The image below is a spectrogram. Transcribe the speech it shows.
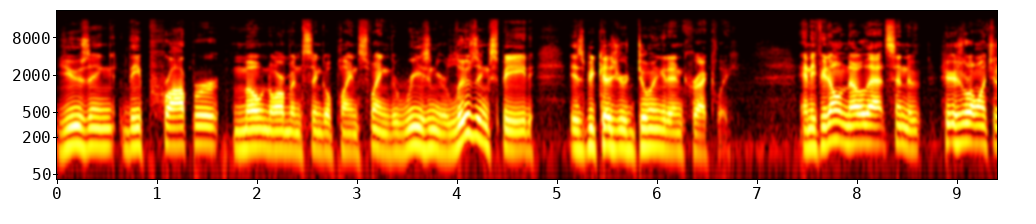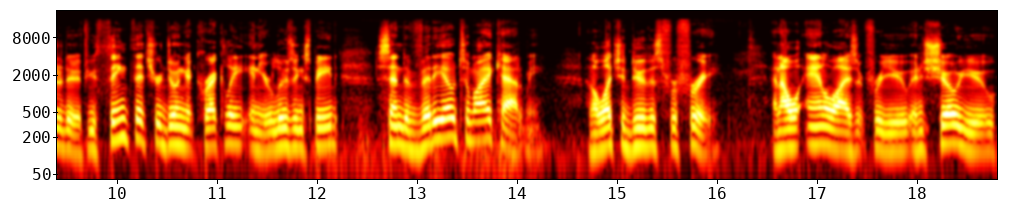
using the proper Moe Norman single plane swing. The reason you're losing speed is because you're doing it incorrectly. And if you don't know that, send a, here's what I want you to do. If you think that you're doing it correctly and you're losing speed, send a video to my academy and I'll let you do this for free. And I will analyze it for you and show you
